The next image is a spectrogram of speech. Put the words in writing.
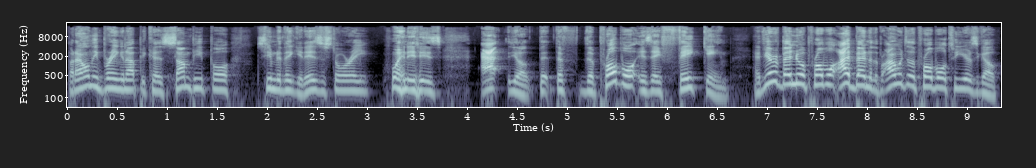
but I only bring it up because some people seem to think it is a story when it is at, you know, the, the, the Pro Bowl is a fake game. Have you ever been to a Pro Bowl? I've been to the, I went to the Pro Bowl two years ago.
